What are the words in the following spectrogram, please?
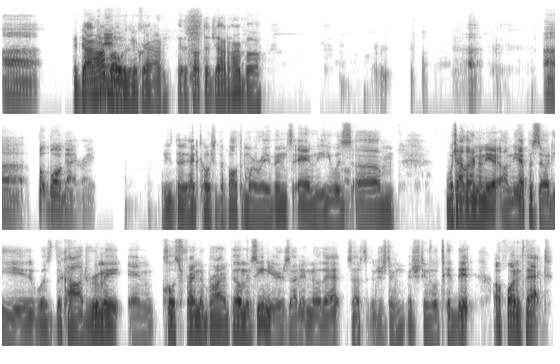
Uh, the John Harbaugh then, was in the crowd. They had to talk to John Harbaugh. Uh, uh, football guy, right? He's the head coach of the Baltimore Ravens, and he was um which I learned on the on the episode, he was the college roommate and close friend of Brian Pillman Sr. So I didn't know that. So that's interesting, interesting little tidbit, a fun fact.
